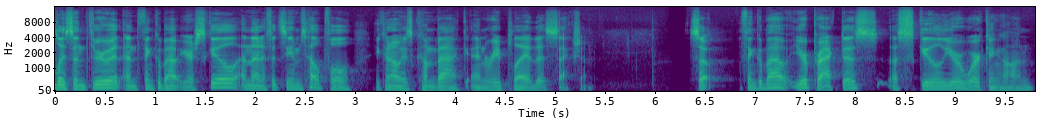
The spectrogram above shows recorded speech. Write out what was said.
listen through it and think about your skill. And then if it seems helpful, you can always come back and replay this section. So think about your practice, a skill you're working on.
